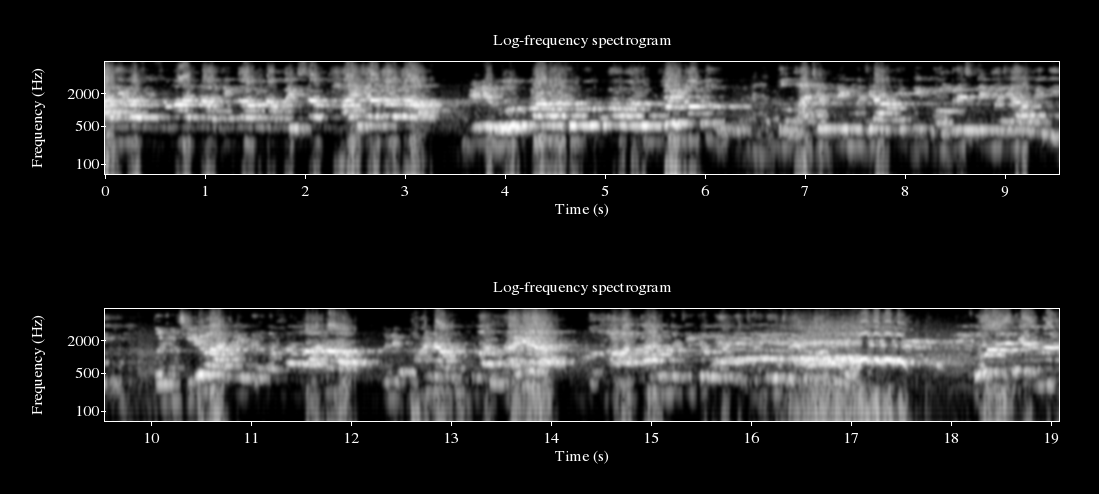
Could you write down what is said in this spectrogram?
આદિવાસી સમાજના અધિકારોના પૈસા ખાઈ જતા હતા. એને રોકવા વાળો રોકવા વાળો કોઈ નહોતું. તો ભાજપની મજા આવતી હતી કોંગ્રેસ ને મજા આવતી હતી. પણ જેવા ચૈતર વસાવા આવ્યા અને ભાંડા મૂકવા લાગ્યા તો હાહાકાર મચી ગયો આને જલ્દી જેલમાં જો જેલમાં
